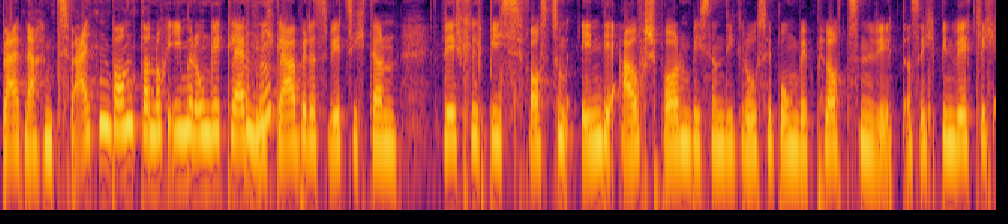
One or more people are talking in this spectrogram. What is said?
bleiben auch im zweiten Band dann noch immer ungeklärt. Mhm. Und ich glaube, das wird sich dann wirklich bis fast zum Ende aufsparen, bis dann die große Bombe platzen wird. Also ich bin wirklich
